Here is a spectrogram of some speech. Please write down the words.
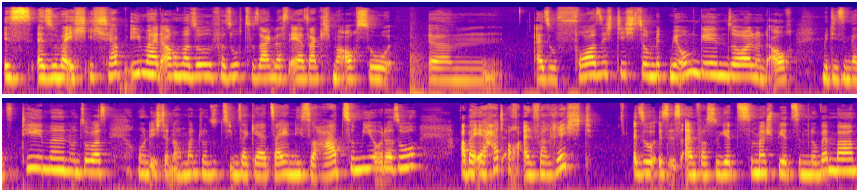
ist, also ich, ich habe ihm halt auch immer so versucht zu sagen, dass er, sag ich mal, auch so ähm, also vorsichtig so mit mir umgehen soll und auch mit diesen ganzen Themen und sowas. Und ich dann auch manchmal so zu ihm sage, ja, sei nicht so hart zu mir oder so. Aber er hat auch einfach recht. also es ist einfach so, jetzt zum Beispiel jetzt im November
